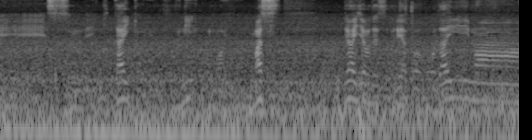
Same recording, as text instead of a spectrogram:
え進んでいきたいというふうに思います。では以上です。ありがとうございます。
